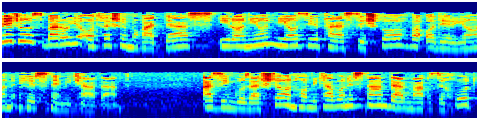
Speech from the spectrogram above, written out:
بجز برای آتش مقدس ایرانیان نیازی به پرستشگاه و آدریان حس نمی کردند. از این گذشته آنها می توانستند در مغز خود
